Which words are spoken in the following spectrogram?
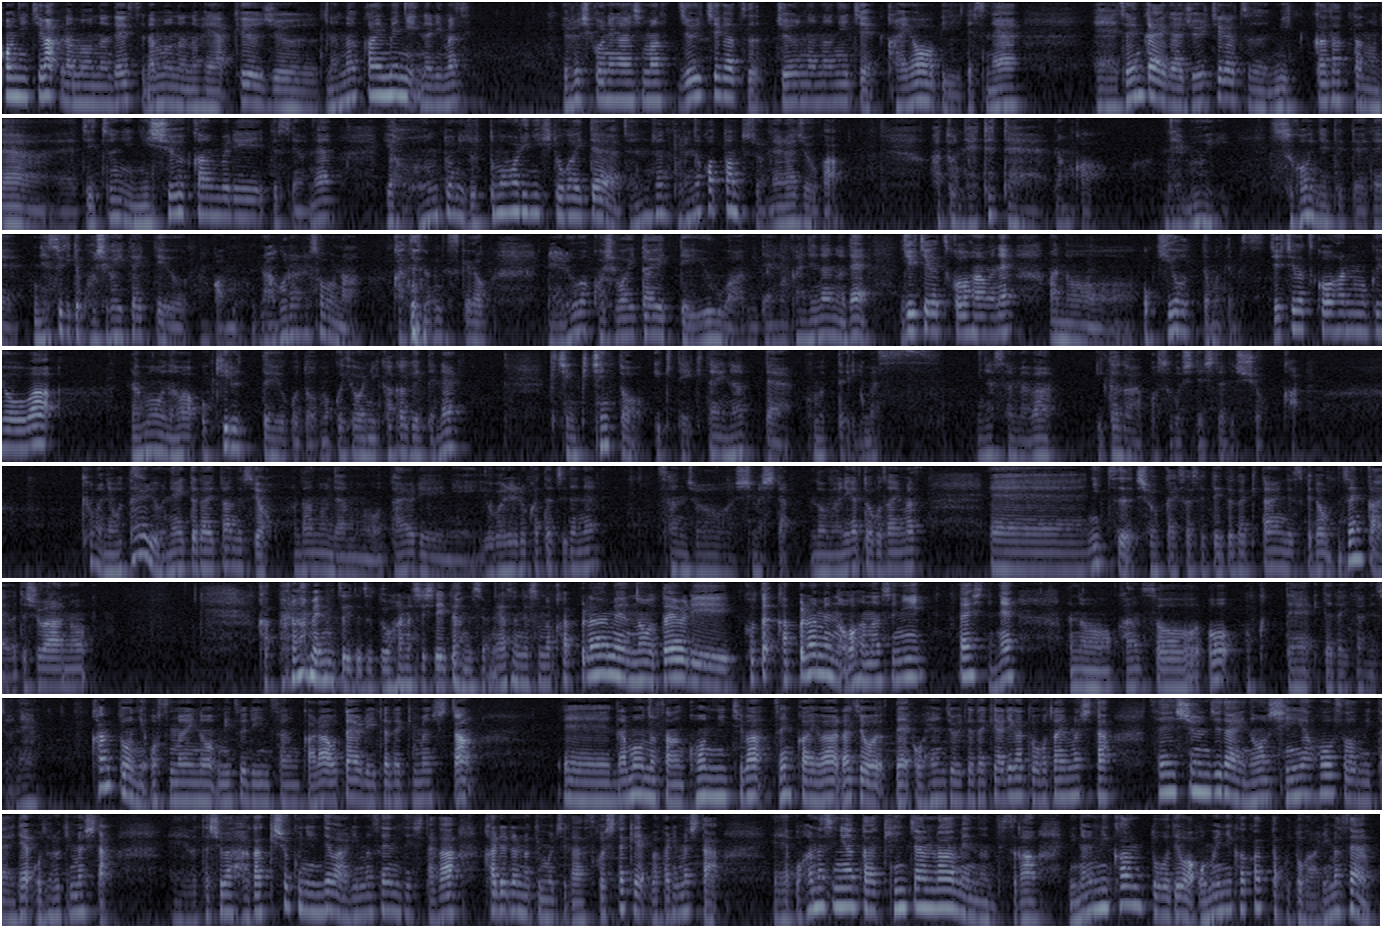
こんにちは、ラモーナです。ラモーナの部屋97回目になります。よろしくお願いします。11月17日火曜日ですね。えー前回が11月3日だったので、えー実に2週間ぶりですよね。いや、本当にずっと周りに人がいて、全然撮れなかったんですよね、ラジオが。あと寝てて、なんか眠い。すごい寝ててで寝すぎて腰が痛いっていうなんかもう殴られそうな感じなんですけど寝るは腰は痛いって言うわみたいな感じなので11月後半はね、あのー起きようって思ってます。11月後半の目標はラモーナは起きるっていうことを目標に掲げてねきちんきちんと生きていきたいなって思っています。皆様はいかがお過ごしでしたでしょうか？今日はねお便りをねいただいたんですよ。なのでもうお便りに呼ばれる形でね参上しました。どうもありがとうございます。えー、2通紹介させていただきたいんですけど前回私はあのカップラーメンについてずっとお話ししていたんですよね。そんでそのカップラーメンのお便りカップラーメンのお話に対してねあの感想を送っていただいたんですよね。関東にお住まいのみずりんさんからお便りいただきました。えーラモーナさんこんにちは。前回はラジオでお返事をいただきありがとうございました。青春時代の深夜放送みたいで驚きました、えー私はハガキ職人ではありませんでしたが彼らの気持ちが少しだけ分かりました。えーお話にあった金ちゃんラーメンなんですが南関東ではお目にかかったことがありません。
